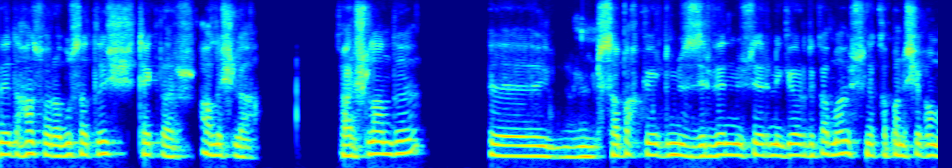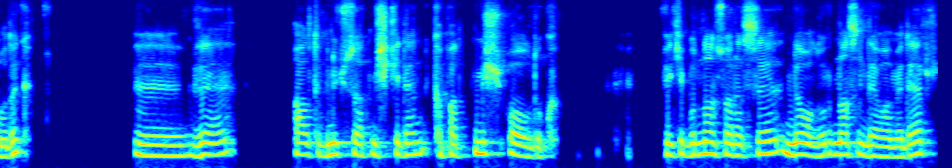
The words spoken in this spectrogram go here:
Ve daha sonra bu satış tekrar alışla karşılandı. Ee, sabah gördüğümüz zirvenin üzerini gördük ama üstüne kapanış yapamadık. Ee, ve 6362'den kapatmış olduk. Peki bundan sonrası ne olur? Nasıl devam eder?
